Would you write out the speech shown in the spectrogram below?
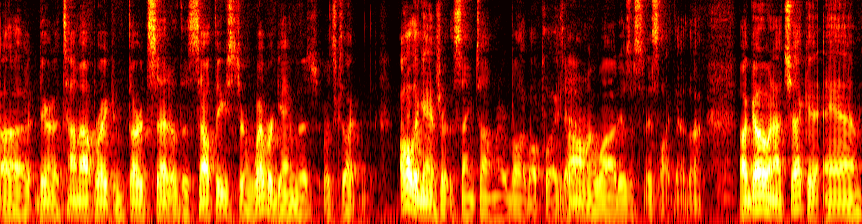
uh, during a timeout break in the third set of the Southeastern Webber game. That's it's like all the games are at the same time whenever volleyball plays. Yeah. I don't know why it is. It's, it's, like that though. I go and I check it, and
